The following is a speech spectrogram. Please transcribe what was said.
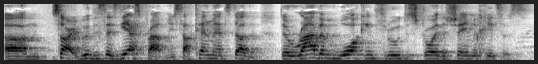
Um, sorry, Yehuda says, yes, problem. The Rabbim walking through destroy the Shem Chitzis.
